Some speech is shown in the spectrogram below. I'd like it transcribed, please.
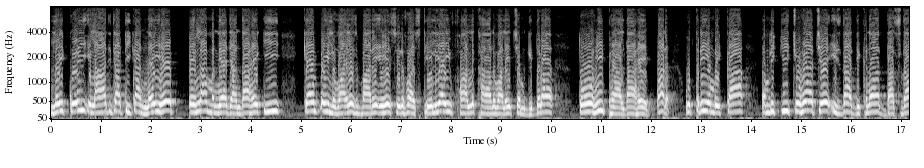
ਲਈ ਕੋਈ ਇਲਾਜ ਜਾਂ ਟੀਕਾ ਨਹੀਂ ਹੈ ਪਹਿਲਾਂ ਮੰਨਿਆ ਜਾਂਦਾ ਹੈ ਕਿ ਕੈਂਪੇਲ ਵਾਇਰਸ ਬਾਰੇ ਇਹ ਸਿਰਫ ਆਸਟ੍ਰੇਲੀਆਈ ਫਲ ਖਾਣ ਵਾਲੇ ਚਮਗਿੱਦੜਾਂ ਤੋਂ ਹੀ ਫੈਲਦਾ ਹੈ, ਪਰ ਉੱਤਰੀ ਅਮਰੀਕਾ, ਅਮਰੀਕੀ ਚੂਹਿਆਂ 'ਚ ਇਸ ਦਾ ਦਿਖਣਾ ਦੱਸਦਾ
